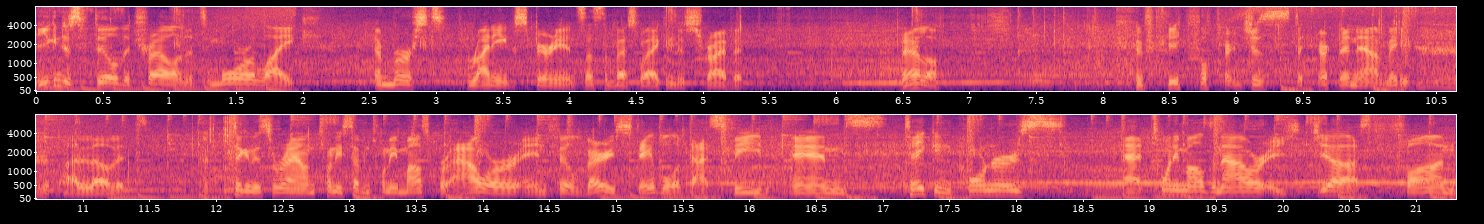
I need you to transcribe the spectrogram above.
You can just feel the trail and it's more like immersed riding experience. That's the best way I can describe it. Hello. People are just staring at me. I love it taking this around 27, 20 miles per hour and feel very stable at that speed. And taking corners at 20 miles an hour is just fun.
